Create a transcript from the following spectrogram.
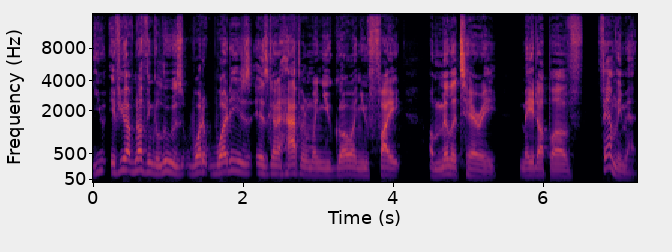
You if you have nothing to lose, what what is is going to happen when you go and you fight a military made up of family men,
